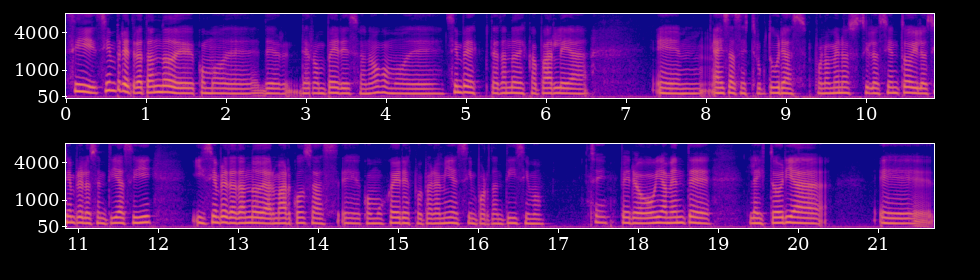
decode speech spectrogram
Sí, siempre tratando de como de, de, romper eso, ¿no? Como de siempre tratando de escaparle a, em, a esas estructuras, por lo menos si lo siento y lo siempre lo sentí así y siempre tratando de armar cosas eh, con mujeres, pues para mí es importantísimo. Sí. Pero obviamente la historia eh,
